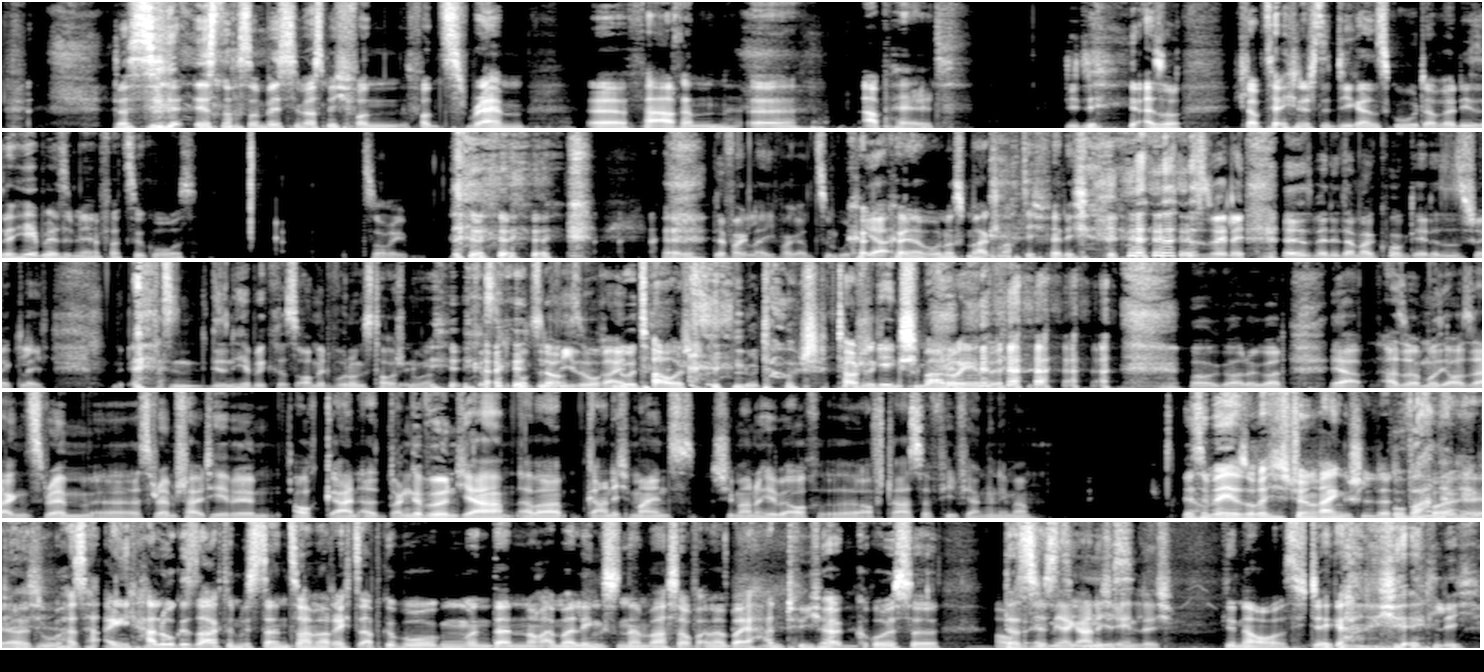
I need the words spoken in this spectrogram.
das ist noch so ein bisschen, was mich von, von SRAM-Fahren äh, äh, abhält. Die, die, also, ich glaube, technisch sind die ganz gut, aber diese Hebel sind mir einfach zu groß. Sorry. Der Vergleich war ganz zu gut. Kölner ja. Kölner Wohnungsmarkt macht dich fertig. das ist wirklich, das, wenn ihr da mal guckt, ey, das ist schrecklich. Diesen, diesen Hebel kriegst du auch mit Wohnungstausch nur. Kriegst, kommst genau. nicht so rein. Nur Tausch. nur Tausch. Tausche gegen Shimano-Hebel. oh Gott, oh Gott. Ja, also muss ich auch sagen, SRAM, äh, SRAM-Schalthebel auch gar, also dran gewöhnt, ja, aber gar nicht meins. Shimano-Hebel auch äh, auf Straße viel, viel angenehmer. Jetzt sind wir hier so richtig schön reingeschlittert. Wo waren wir eigentlich? Ja, du hast eigentlich Hallo gesagt und bist dann zweimal rechts abgebogen und dann noch einmal links und dann warst du auf einmal bei Handtüchergröße. Das sieht SDIs. mir ja gar nicht ähnlich. Genau, das sieht dir gar nicht ähnlich.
